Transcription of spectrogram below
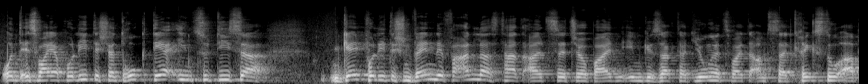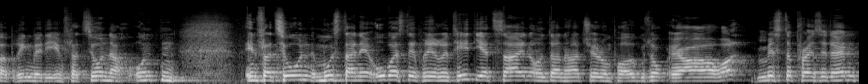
Und es war ja politischer Druck, der ihn zu dieser geldpolitischen Wende veranlasst hat, als Joe Biden ihm gesagt hat, Junge, zweite Amtszeit kriegst du, aber bringen wir die Inflation nach unten. Inflation muss deine oberste Priorität jetzt sein. Und dann hat Jerome Powell gesagt, jawohl, Mr. President,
